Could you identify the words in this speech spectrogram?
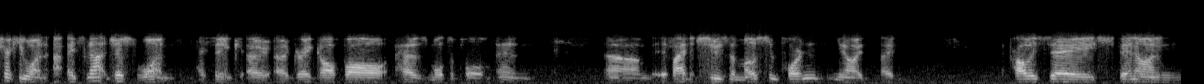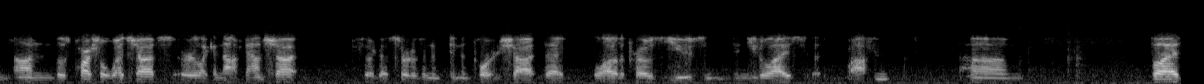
tricky one. Uh, it's not just one. I think a, a great golf ball has multiple, and um, if I had to choose the most important, you know, I'd, I'd probably say spin on on those partial wedge shots or like a knockdown shot. I feel like that's sort of an, an important shot that a lot of the pros use and, and utilize often. Um, but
